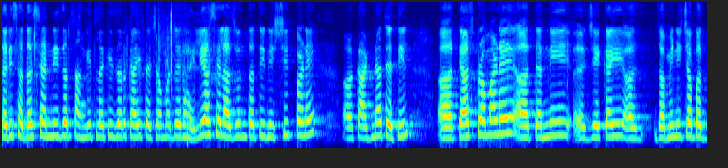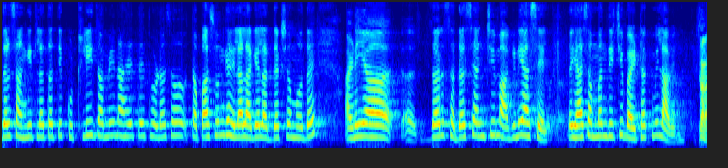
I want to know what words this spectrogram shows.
तरी सदस्यांनी जर सांगितलं की जर काही त्याच्यामध्ये राहिली असेल अजून तर ती निश्चितपणे काढण्यात येतील. त्याचप्रमाणे त्यांनी जे काही जमिनीच्या बद्दल सांगितलं तर ती कुठली जमीन आहे ते थोडंसं तपासून घ्यायला लागेल अध्यक्ष महोदय. आणि जर सदस्यांची मागणी असेल तर ह्या संबंधीची बैठक मी लावेन. चला.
